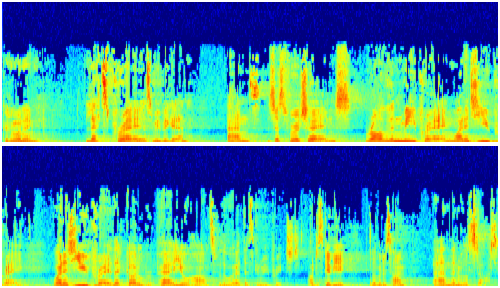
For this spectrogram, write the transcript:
Good morning. Let's pray as we begin. And just for a change, rather than me praying, why don't you pray? Why don't you pray that God will prepare your hearts for the word that's going to be preached? I'll just give you a little bit of time and then we'll start.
